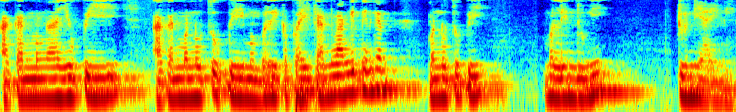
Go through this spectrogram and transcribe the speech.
akan mengayupi akan menutupi memberi kebaikan. Langit ini kan menutupi, melindungi dunia ini.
